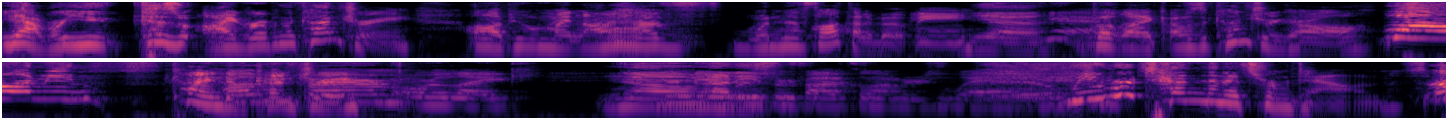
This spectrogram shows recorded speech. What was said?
yeah, were you, cause I grew up in the country. A lot of people might not have, wouldn't have thought that about me. Yeah. Yeah. But like, I was a country girl. Well, I mean, kind of country. farm or like No, your not neighbors even. were five kilometers away. We were 10 minutes from town. Or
